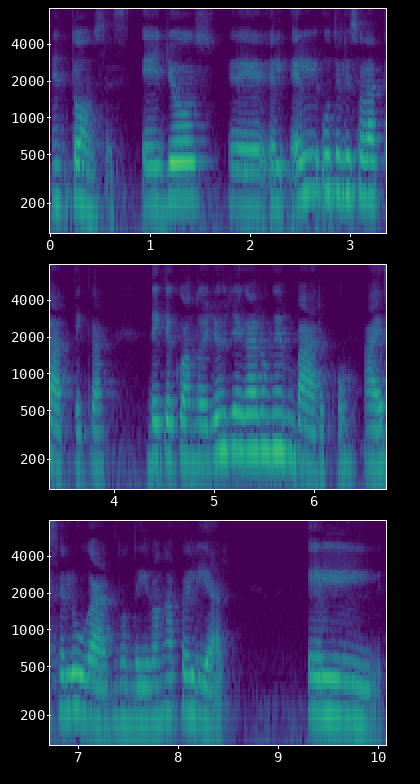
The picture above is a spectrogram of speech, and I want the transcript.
Entonces, ellos, eh, él, utilizó la táctica de que cuando ellos llegaron en barco a ese lugar donde iban a pelear, el,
